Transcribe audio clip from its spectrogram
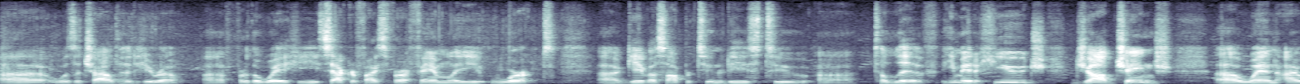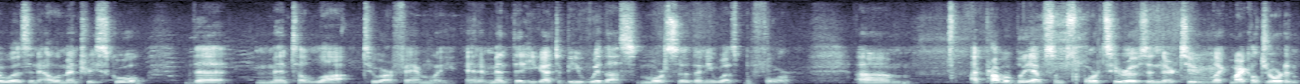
uh, was a childhood hero uh, for the way he sacrificed for our family, worked, uh, gave us opportunities to uh, to live. He made a huge job change uh, when I was in elementary school that meant a lot to our family, and it meant that he got to be with us more so than he was before. Um, I probably have some sports heroes in there too, like Michael Jordan.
